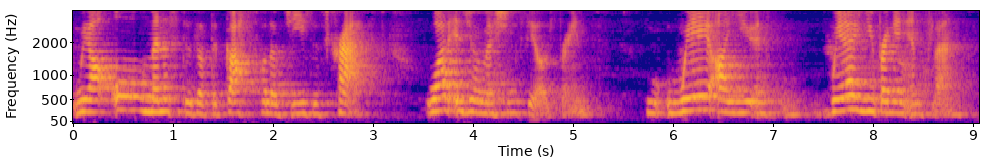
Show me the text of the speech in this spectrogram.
We are all ministers of the gospel of Jesus Christ. What is your mission field, friends? Where are you in, where are you bringing influence?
